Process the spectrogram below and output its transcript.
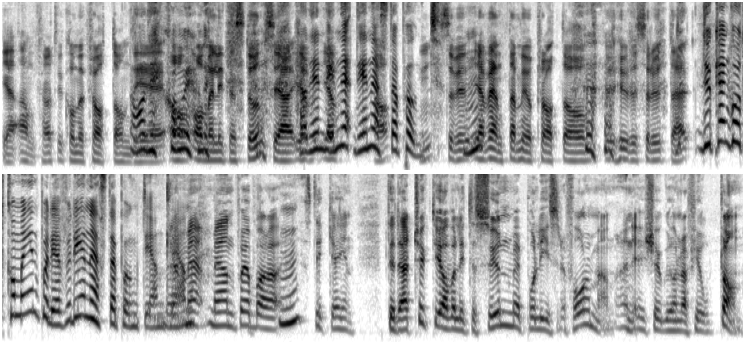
Jag antar att vi kommer prata om det, Ja, det kommer om, en liten stund. Så jag, Ja, det är- jag- det är nästa ja, punkt. Mm, så vi, jag väntar med att prata om hur det ser ut där. Du kan gott komma in på det, för det är nästa punkt egentligen. Men, men får jag bara sticka in. Det där tyckte jag var lite synd med polisreformen eh, 2014.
